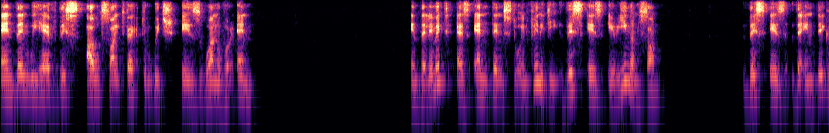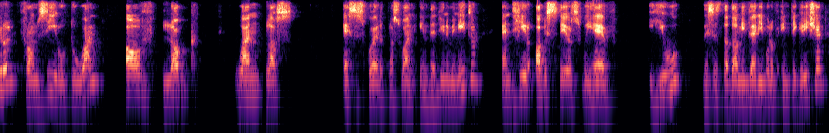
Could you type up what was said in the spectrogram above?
And then we have this outside factor, which is 1 over n. In the limit, as n tends to infinity, this is a Riemann sum. This is the integral from 0 to 1 of log 1 plus s squared plus 1 in the denominator. And here upstairs we have u, this is the dummy variable of integration,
